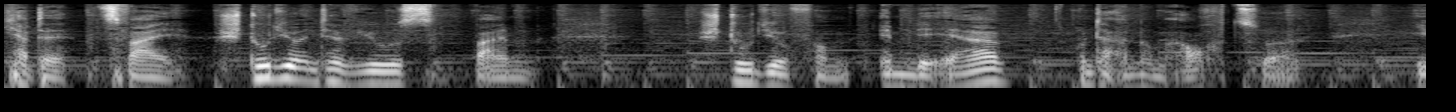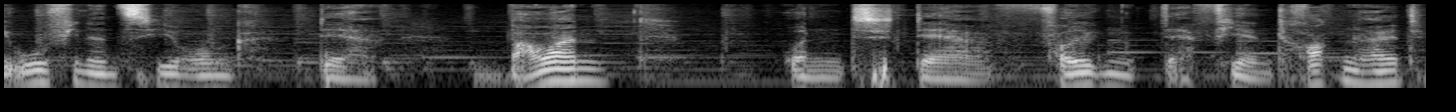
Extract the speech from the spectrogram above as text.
Ich hatte zwei Studiointerviews beim Studio vom MDR, unter anderem auch zur EU-Finanzierung der Bauern und der Folgen der vielen Trockenheit.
